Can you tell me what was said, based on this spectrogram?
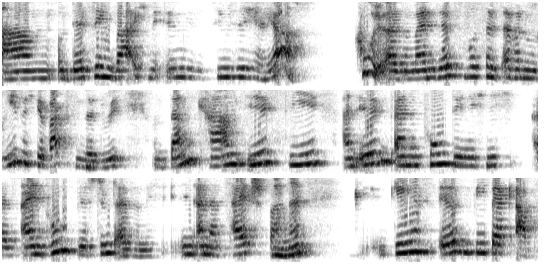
Ähm, und deswegen war ich mir irgendwie so ziemlich sicher, ja, cool. Also mein Selbstbewusstsein ist einfach nur riesig gewachsen dadurch. Und dann kam irgendwie an irgendeinem Punkt, den ich nicht als einen Punkt, das stimmt also nicht, in einer Zeitspanne, g- ging es irgendwie bergab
